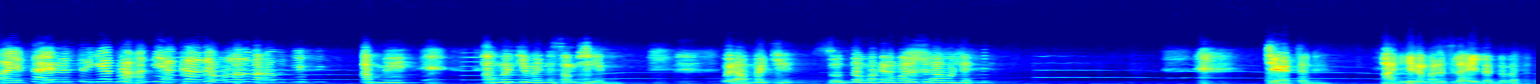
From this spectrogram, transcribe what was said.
വയസ്സായ ഒരു സ്ത്രീയെ ഭ്രാന്തിയാക്കാതെ ഉള്ളത് പറ കുഞ്ഞ്. അമ്മേ എന്നെ ഒരു ഒരമ്മയ്ക്ക് സ്വന്തം മകനെ മനസ്സിലാവില്ലേ? ചേട്ടന് അനിയന് മനസ്സിലായില്ലെന്ന് വരാം.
